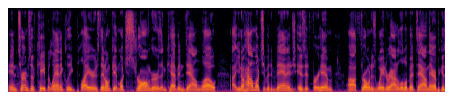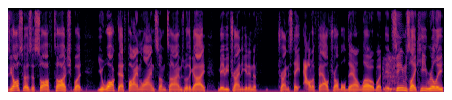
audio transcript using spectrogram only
in terms of Cape Atlantic League players, they don't get much stronger than Kevin down low. Uh, you know, how much of an advantage is it for him uh, throwing his weight around a little bit down there? Because he also has a soft touch, but you walk that fine line sometimes with a guy maybe trying to get into trying to stay out of foul trouble down low. But it seems like he really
